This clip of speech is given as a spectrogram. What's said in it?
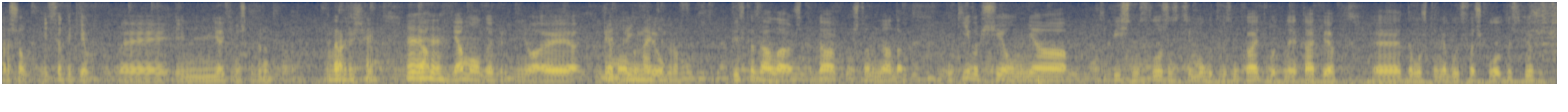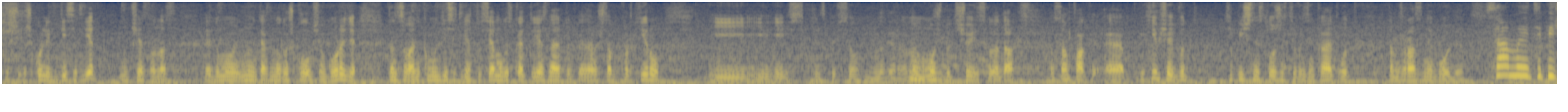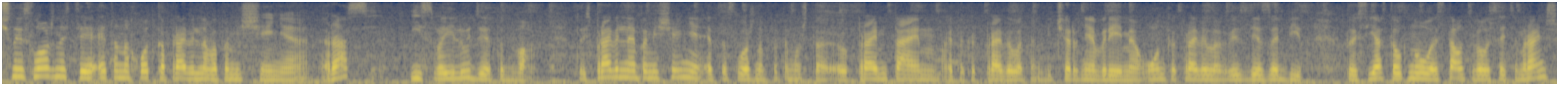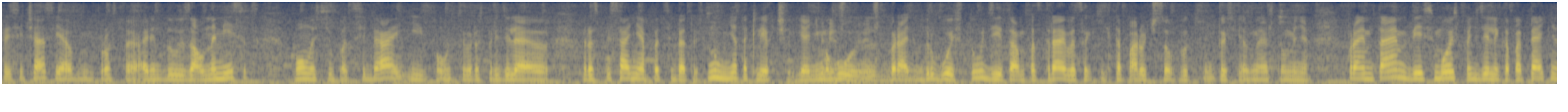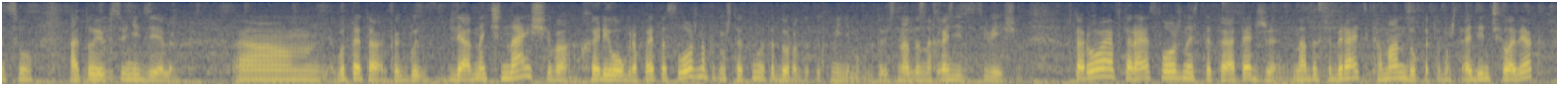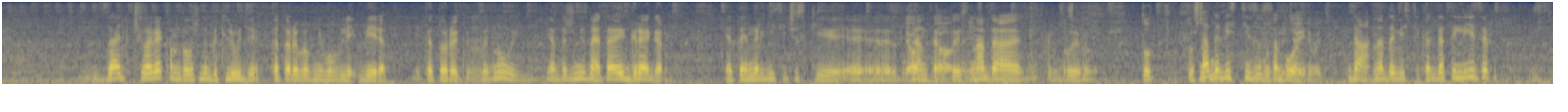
Хорошо. И все-таки э, меня немножко вернуть к Возвращай. Да, я молодой предпринима- э, я молодой Предприниматель. хореограф. Ты сказала, что да, что мне надо. Какие вообще у меня типичные сложности могут возникать вот на этапе э, того, что у меня будет своя школа? То есть тебе уже в школе 10 лет, ну честно, у нас, я думаю, ну не так много школ вообще в городе танцевальных, кому 10 лет. То есть я могу сказать, я знаю наверное, штаб-квартиру и, и- и, в принципе, все, наверное. Ну, может быть, еще есть куда, да. Но сам факт, э, какие вообще вот типичные сложности возникают вот там за разные годы? Самые типичные сложности – это находка правильного помещения – раз, и свои люди – это два. То есть правильное помещение – это сложно, потому что прайм-тайм – это, как правило, там, вечернее время, он, как правило, везде забит. То есть я столкнулась, сталкивалась с этим раньше, сейчас я просто арендую зал на месяц полностью под себя и полностью распределяю расписание под себя. То есть, ну, мне так легче. Я не Конечно, могу конечно, брать да. в другой студии, там, подстраиваться каких-то пару часов. ну, то есть я знаю, что у меня прайм-тайм весь мой с понедельника по пятницу, а то и всю неделю. Вот это как бы для начинающего хореографа это сложно, потому что это, ну, это дорого как минимум. То есть надо Конечно, находить конечно. эти вещи. Второе, вторая сложность это опять же надо собирать команду, потому что один человек за человеком должны быть люди, которые в него верят, и которые как бы, ну, я даже не знаю, это эгрегор, это энергетический э, центр, да, то есть конечно. надо ну, как То, бы что, то, то, что надо вести за собой. Да, надо вести. Когда ты лидер,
